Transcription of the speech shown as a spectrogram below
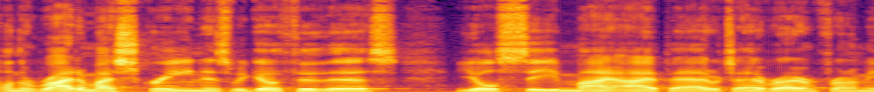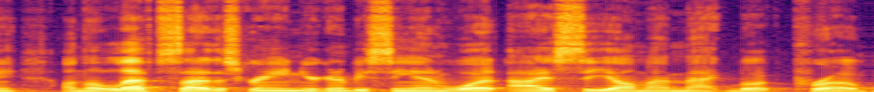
On the right of my screen, as we go through this, you'll see my iPad, which I have right in front of me. On the left side of the screen, you're going to be seeing what I see on my MacBook Pro.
